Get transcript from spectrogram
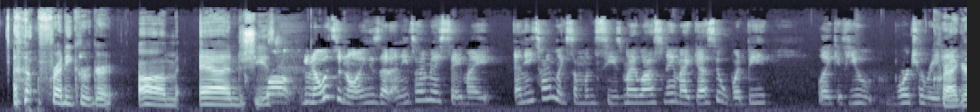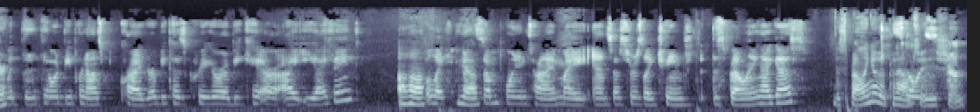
freddy krueger um and she's Well, you know what's annoying is that anytime I say my, anytime like someone sees my last name, I guess it would be like if you were to read it, Krieger. you would think it would be pronounced Krieger because Krieger would be K R I E, I think. uh-huh But like yeah at some point in time, my ancestors like changed the spelling, I guess. the spelling of the So pronunciation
